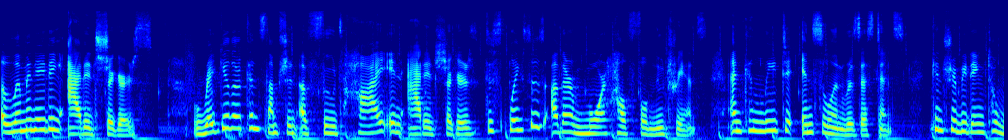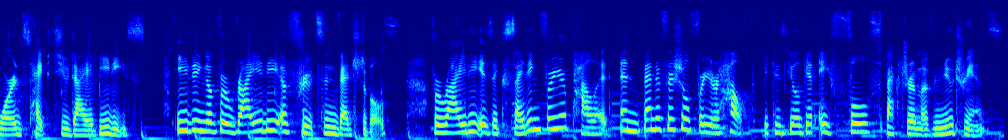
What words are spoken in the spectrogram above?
Eliminating added sugars. Regular consumption of foods high in added sugars displaces other more healthful nutrients and can lead to insulin resistance, contributing towards type 2 diabetes. Eating a variety of fruits and vegetables. Variety is exciting for your palate and beneficial for your health because you'll get a full spectrum of nutrients.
